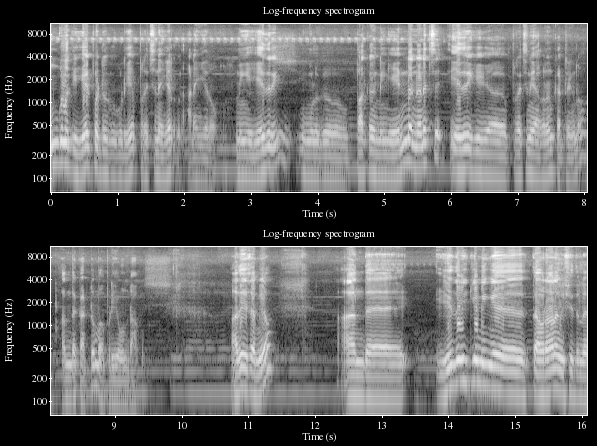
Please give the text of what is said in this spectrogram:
உங்களுக்கு ஏற்பட்டிருக்கக்கூடிய பிரச்சனைகள் அடங்கிடும் நீங்கள் எதிரி உங்களுக்கு பக்கம் நீங்கள் என்ன நினச்சி எதிரிக்கு பிரச்சனை ஆகணும்னு கட்டுறீங்களோ அந்த கட்டும் அப்படியே உண்டாகும். அதே சமயம் அந்த எதிரிக்கு நீங்கள் தவறான விஷயத்தில்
